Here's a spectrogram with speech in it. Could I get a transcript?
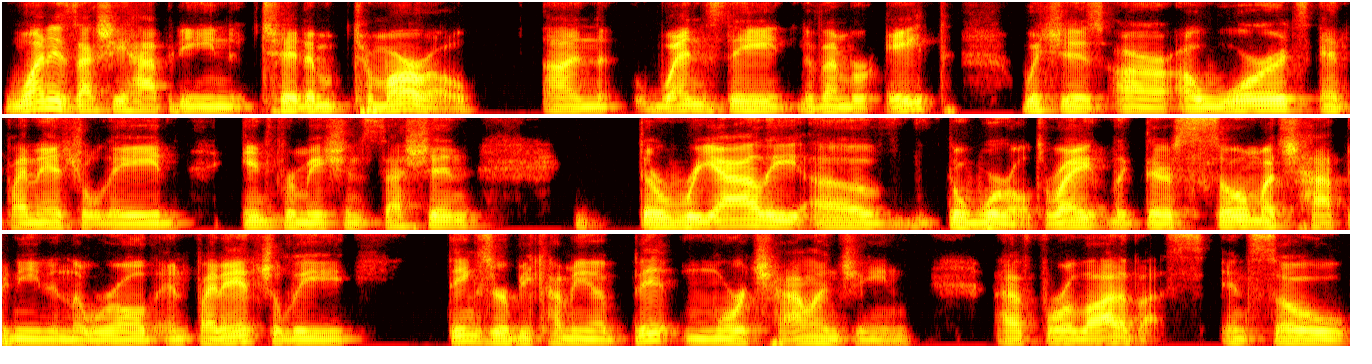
One is actually happening to, tomorrow on Wednesday, November 8th, which is our awards and financial aid information session. The reality of the world, right? Like there's so much happening in the world, and financially, things are becoming a bit more challenging uh, for a lot of us. And so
